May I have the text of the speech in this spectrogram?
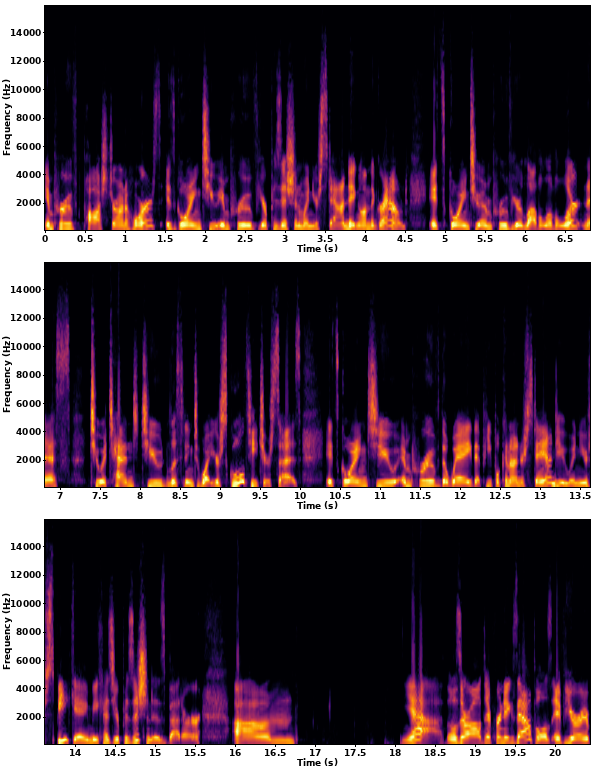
improved posture on a horse is going to improve your position when you're standing on the ground. It's going to improve your level of alertness to attend to listening to what your school teacher says. It's going to improve the way that people can understand you when you're speaking because your position is better. Um, yeah, those are all different examples. If you're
